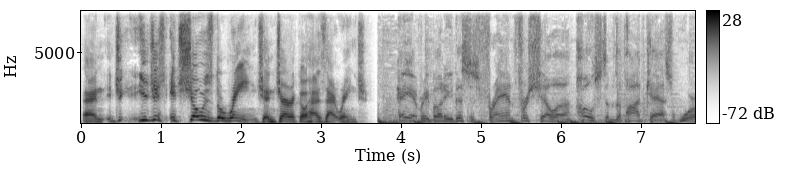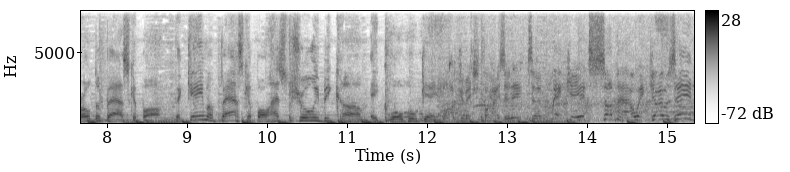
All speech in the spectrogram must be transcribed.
and you just it shows the range, and Jericho has that range. Hey, everybody, this is Fran Fraschilla, host of the podcast World of Basketball. The game of basketball has truly become a global game. Markovic fires it into Mickey, and somehow it goes in.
